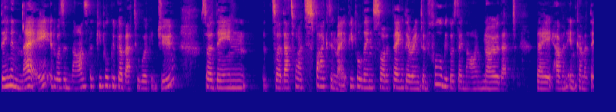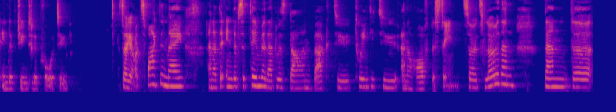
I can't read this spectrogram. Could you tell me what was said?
Then in May, it was announced that people could go back to work in June. So then, so that's why it spiked in May. People then started paying their rent in full because they now know that they have an income at the end of June to look forward to. So yeah, it spiked in May. And at the end of September, that was down back to 22.5%. So it's lower than than the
